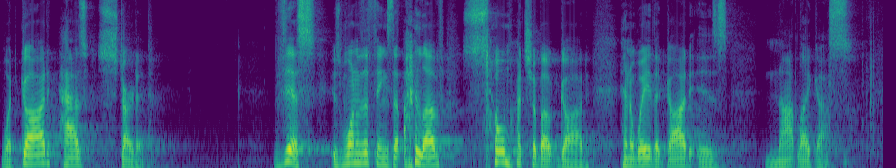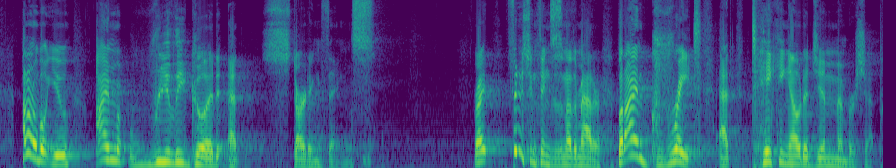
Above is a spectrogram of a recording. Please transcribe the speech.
what God has started. This is one of the things that I love so much about God, in a way that God is not like us. I don't know about you, I'm really good at starting things. Right? Finishing things is another matter, but I'm great at taking out a gym membership.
